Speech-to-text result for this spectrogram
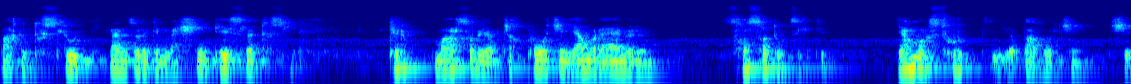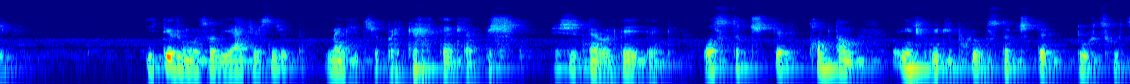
баахан төслүүд, янз бүрийн тэр машин, Tesla төсөл тэр Марс руу явж байгаа пуужин ямар амар вэ? Сонсоод үзэлтэй. Ямар сүрд дагуулж юм жишээ. Эдгээр хүмүүс бол яаж байсан ч мань хийж прекартай л биш. Биш нар бол дээд анги. Улс төрчтэй том том эрх мэдэл бүхий улс төрчтэй дүүцгүүц.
